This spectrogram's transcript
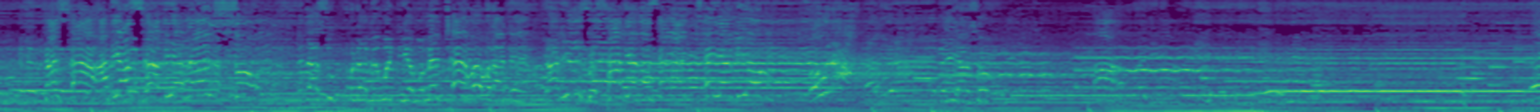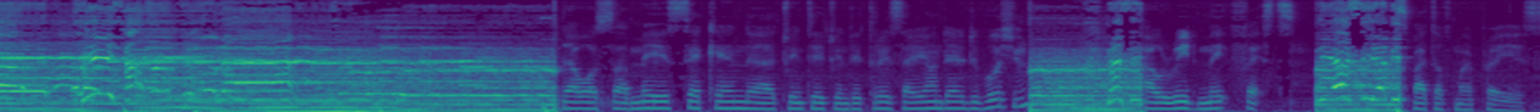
kasa adeɛ sa adeɛ nanso ɛda so kuna me wo deɛ mo mɛtwɛn wɔ awurade adeɛ sɛ sa adeɛ bɛsa yɛnkyɛ yɛ bio 2nd, uh, 2023 Sunday devotion. I'll read May 1st as part of my prayers.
